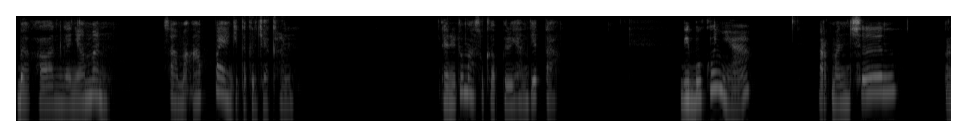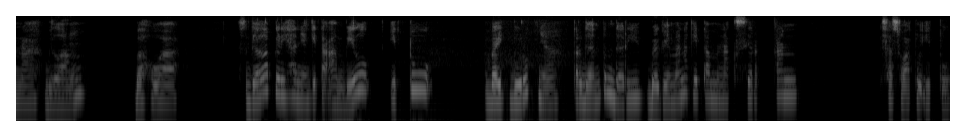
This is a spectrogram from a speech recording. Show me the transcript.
bakalan gak nyaman sama apa yang kita kerjakan. Dan itu masuk ke pilihan kita. Di bukunya, Mark Manson pernah bilang bahwa segala pilihan yang kita ambil itu baik buruknya tergantung dari bagaimana kita menaksirkan sesuatu itu.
